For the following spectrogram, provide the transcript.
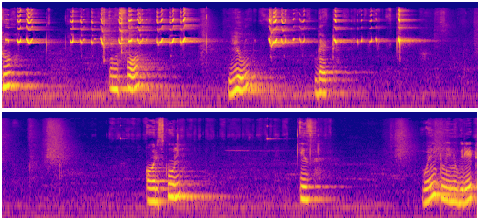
to inform you that our school is going to inaugurate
